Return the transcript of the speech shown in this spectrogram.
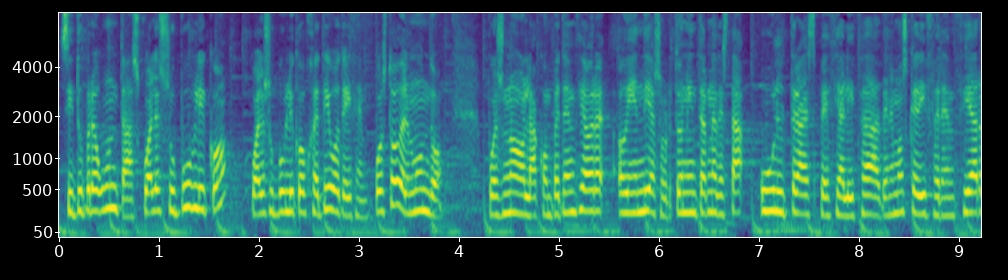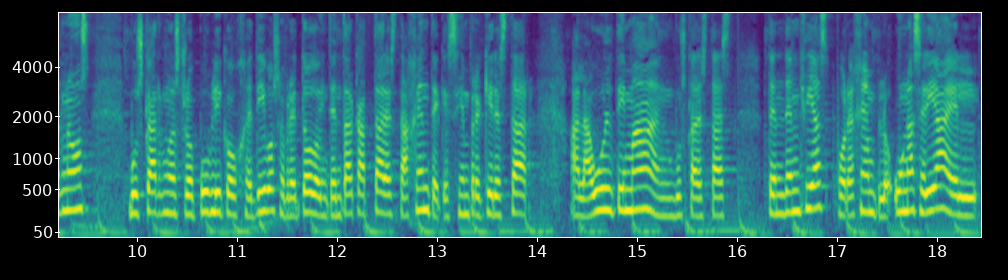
Si tú preguntas cuál es su público, cuál es su público objetivo, te dicen, pues todo el mundo. Pues no, la competencia ahora- hoy en día, sobre todo en Internet, está ultra especializada. Tenemos que diferenciarnos, buscar nuestro público objetivo, sobre todo intentar captar a esta gente que siempre quiere estar a la última en busca de estas tendencias. Por ejemplo, una sería el,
